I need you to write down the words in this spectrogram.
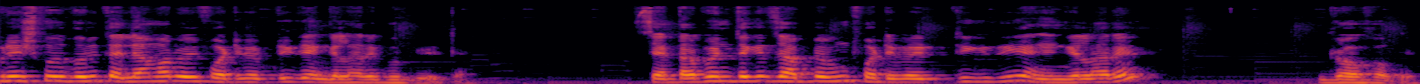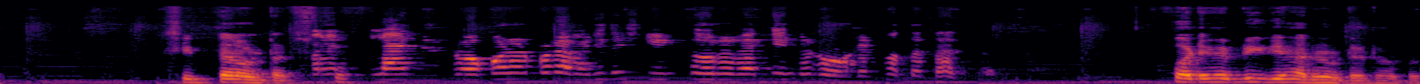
প্রেস করে ধরি তাহলে আমার ওই ফর্টি ফাইভ ডিগ্রি অ্যাঙ্গেল হারে ঘুরবে এটা। সেন্টার পয়েন্ট থেকে যাবে এবং ফর্টি ফাইভ ডিগ্রি অ্যাঙ্গেল হারে ড্র হবে। শিফট আর অল্টার মানে লাইন ড্র করার পরে আমি যদি শিফট ধরে রাখি এটা রোটেট হতে থাকবে। ফর্টি ফাইভ ডিগ্রি হারে রোটেট হবে।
